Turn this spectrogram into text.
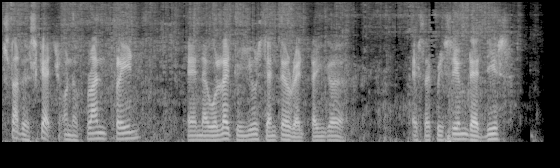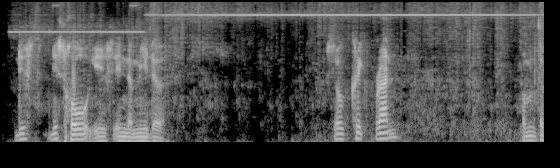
start the sketch on the front plane and I would like to use center rectangle. As I presume that this this this hole is in the middle. So click front. From the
